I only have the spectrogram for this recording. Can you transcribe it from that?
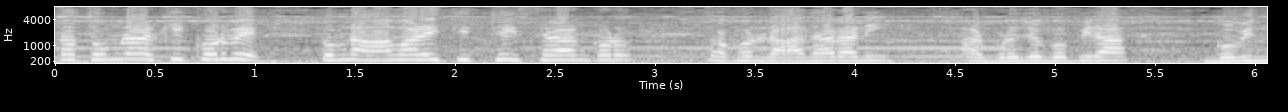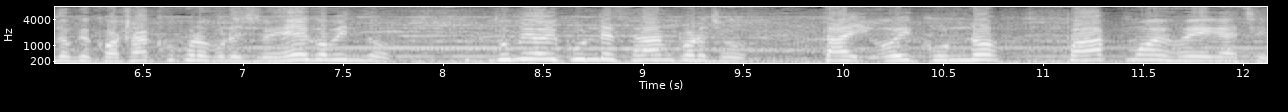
তা তোমরা আর কি করবে? তোমরা আমার এই তীর্থেই স্নান করো। তখন রাধারানী আর ব্রজগোপীরা গোবিন্দকে কটাক্ষ করে বলেছিল, হে গোবিন্দ, তুমি ওই কুণ্ডে স্নান করেছ। তাই ওই কুণ্ড পাপময় হয়ে গেছে।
